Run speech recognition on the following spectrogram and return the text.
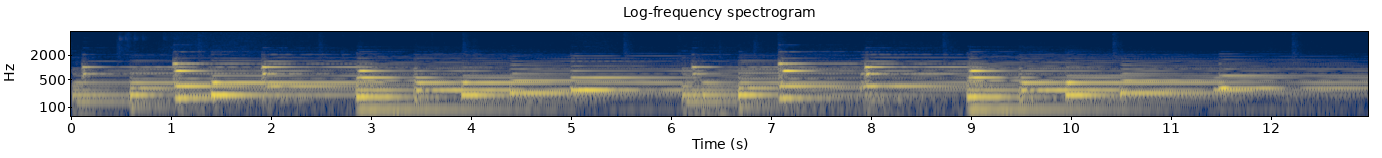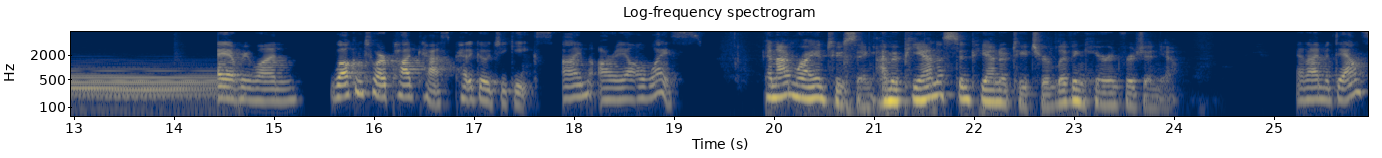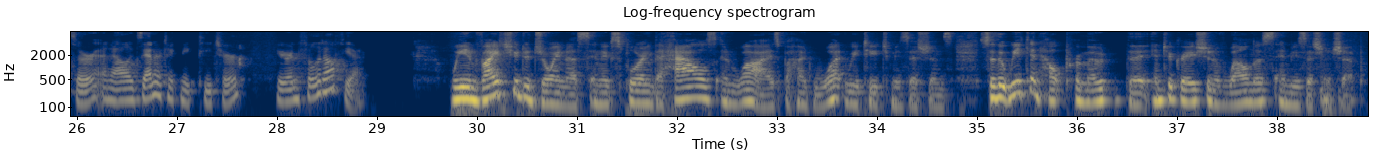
Hi, everyone. Welcome to our podcast, Pedagogy Geeks. I'm Ariel Weiss. And I'm Ryan Tusing. I'm a pianist and piano teacher living here in Virginia. And I'm a dancer and Alexander Technique teacher here in Philadelphia. We invite you to join us in exploring the hows and whys behind what we teach musicians so that we can help promote the integration of wellness and musicianship.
